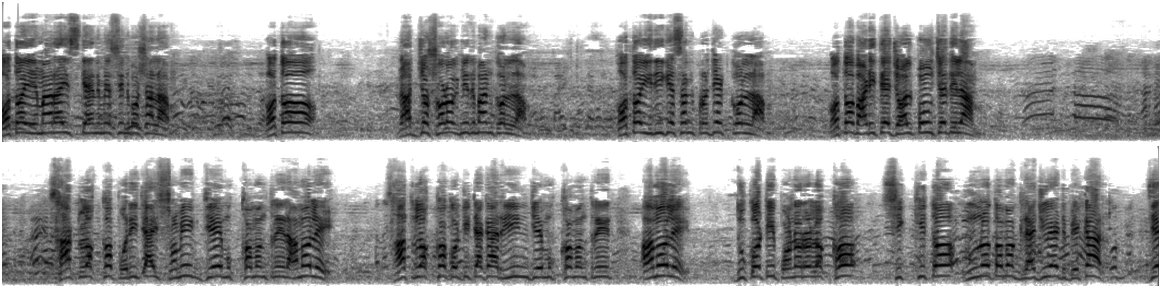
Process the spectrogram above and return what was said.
কত এমআরআই স্ক্যান মেশিন বসালাম, কত রাজ্য সড়ক নির্মাণ করলাম, কত ইরিগেশন প্রজেক্ট করলাম কত বাড়িতে জল পৌঁছে দিলাম? ষাট লক্ষ পরিযায়ী শ্রমিক যে মুখ্যমন্ত্রীর আমলে সাত লক্ষ কোটি টাকা ঋণ যে মুখ্যমন্ত্রীর আমলে, দু কোটি পনেরো লক্ষ শিক্ষিত ন্যূনতম গ্র্যাজুয়েট বেকার যে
